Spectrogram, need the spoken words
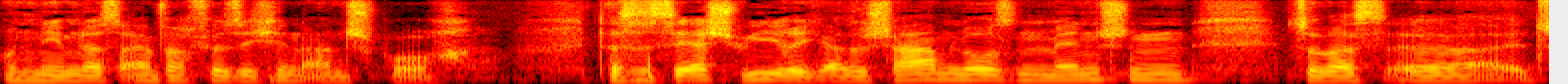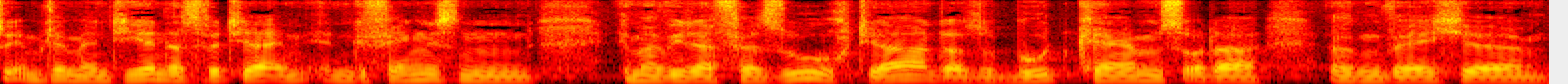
und nehmen das einfach für sich in Anspruch. Das ist sehr schwierig. Also schamlosen Menschen sowas äh, zu implementieren, das wird ja in, in Gefängnissen immer wieder versucht, ja, also Bootcamps oder irgendwelche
